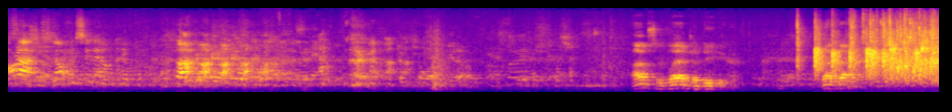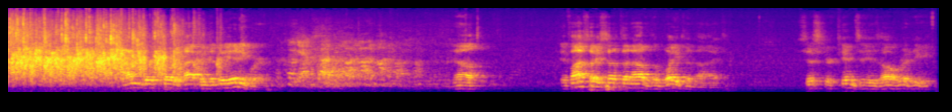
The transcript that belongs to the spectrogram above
All right, y'all can sit down. I'm so glad to be here. That, that, uh, I'm just so happy to be anywhere. Now, if I say something out of the way tonight, Sister Kimzey has already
